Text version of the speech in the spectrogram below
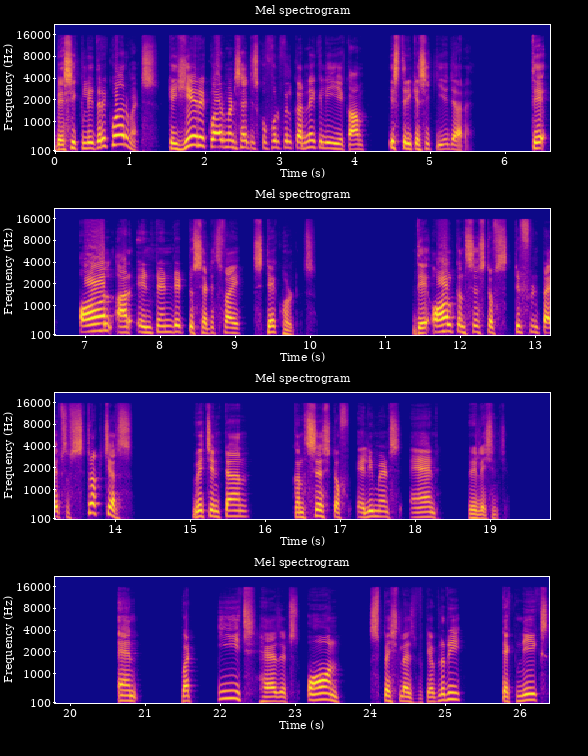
basically the requirements कि ये रिक्वायरमेंट्स है जिसको फुलफिल करने के लिए ये काम इस तरीके से किए जा रहा है दे all are intended to satisfy stakeholders. They all consist of different types of structures, which in turn consist of elements and relationship. And but each has its own specialized vocabulary, techniques,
